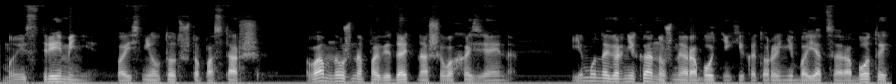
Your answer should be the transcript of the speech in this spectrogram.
«Мы из Стремени», — пояснил тот, что постарше. «Вам нужно повидать нашего хозяина. Ему наверняка нужны работники, которые не боятся работы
